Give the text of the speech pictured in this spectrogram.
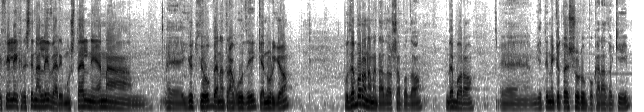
Η φίλη Χριστίνα Λίβερη μου στέλνει ένα ε, YouTube, ένα τραγούδι καινούριο που δεν μπορώ να μεταδώσω από εδώ, δεν μπορώ, ε, γιατί είναι και το Εσουρού που καραδοκεί.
